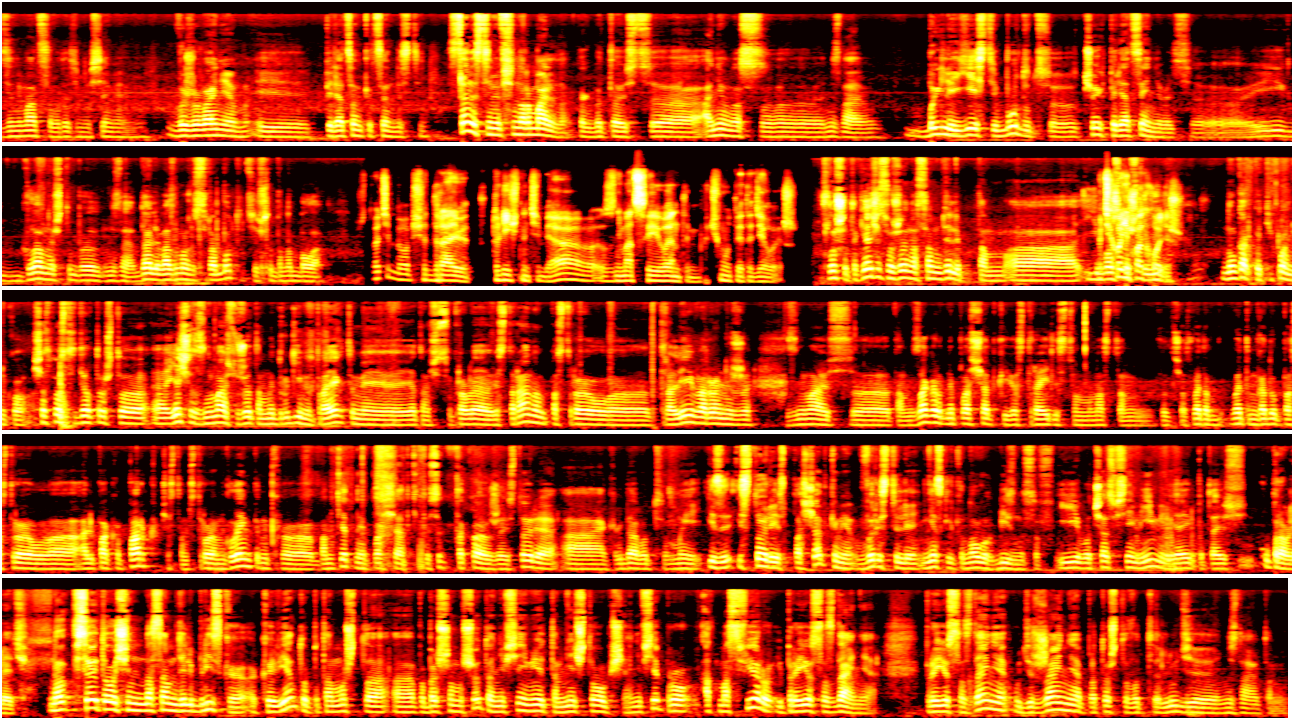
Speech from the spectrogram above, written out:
заниматься вот этими всеми выживанием и переоценкой ценностей. С ценностями все нормально, как бы, то есть э, они у нас, э, не знаю, были, есть и будут, э, что их переоценивать. Э, и главное, чтобы, не знаю, дали возможность работать, и чтобы она была. Что тебя вообще драйвит, лично тебя, заниматься ивентами? Почему ты это делаешь? Слушай, так я сейчас уже на самом деле там... Э, Потихоньку подходишь. Ну, как потихоньку. Сейчас просто дело в том, что э, я сейчас занимаюсь уже там и другими проектами. Я там сейчас управляю рестораном, построил э, троллей в Воронеже, занимаюсь э, там загородной площадкой, ее строительством. У нас там вот сейчас в этом, в этом году построил Альпака парк. Сейчас там строим глэмпинг, банкетные площадки. То есть это такая уже история, а когда вот мы из истории с площадками вырастили несколько новых бизнесов. И вот сейчас всеми ими я и пытаюсь управлять. Но все это очень на самом деле близко к ивенту, потому потому что, а, по большому счету, они все имеют там нечто общее. Они все про атмосферу и про ее создание. Про ее создание, удержание, про то, что вот люди, не знаю, там,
